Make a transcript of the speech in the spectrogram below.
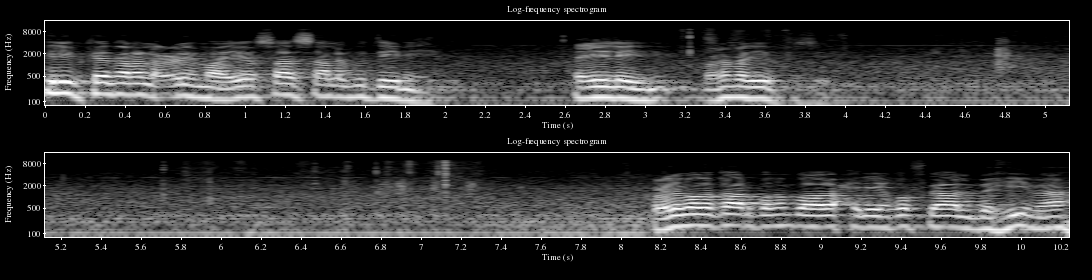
hilibkeedana la cuni maayo saasaa lagu daynaya. Ayay leeyihiin culamadii ufasiy culimada qaar badan ba waxay leyihin qofka albahima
